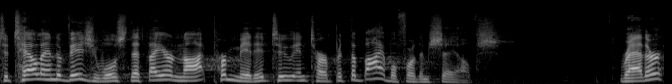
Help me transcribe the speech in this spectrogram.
to tell individuals that they are not permitted to interpret the Bible for themselves. Rather,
